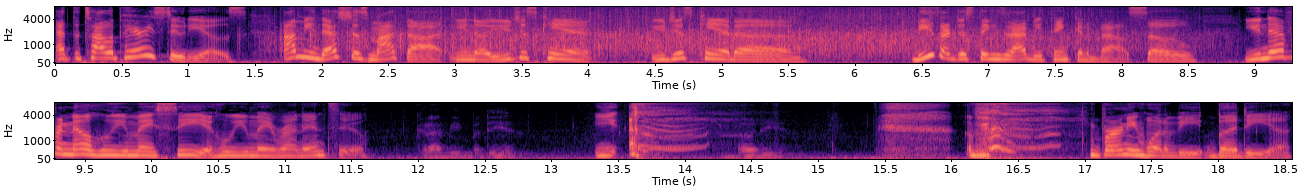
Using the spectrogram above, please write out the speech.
at the Tyler Perry studios. I mean, that's just my thought. You know, you just can't, you just can't, uh, these are just things that I'd be thinking about. So you never know who you may see and who you may run into. Could I be Badia? Yeah. Badia? Bernie want to be Badia.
